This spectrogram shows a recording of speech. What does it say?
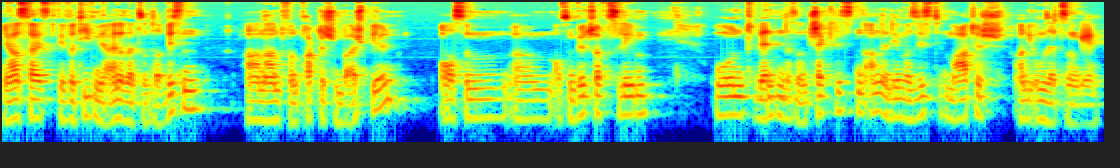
Ja, das heißt, wir vertiefen hier einerseits unser Wissen anhand von praktischen Beispielen aus dem, ähm, aus dem Wirtschaftsleben und wenden das an Checklisten an, indem wir systematisch an die Umsetzung gehen.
